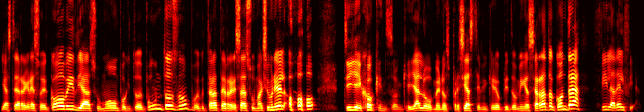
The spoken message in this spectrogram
Ya está de regreso del COVID, ya sumó un poquito de puntos, ¿no? Pues, trata de regresar a su máximo nivel. O TJ Hawkinson, que ya lo menospreciaste, mi querido Pete Dominguez, hace rato, contra Filadelfia.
